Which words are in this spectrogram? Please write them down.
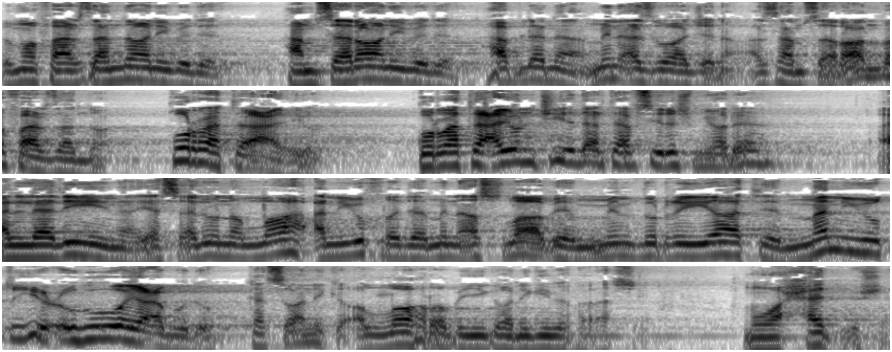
به ما بده. همسرانی بده. حبلنا من ازواجنا. از همسران به فرزندان. قرة اعین. قرة اعین چیه در تفسیرش میاره؟ الذين يسألون الله أن يخرج من أصلابهم من ذرياتهم من يطيعه ويعبده که الله به یگانگی بپرستن موحد بشن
